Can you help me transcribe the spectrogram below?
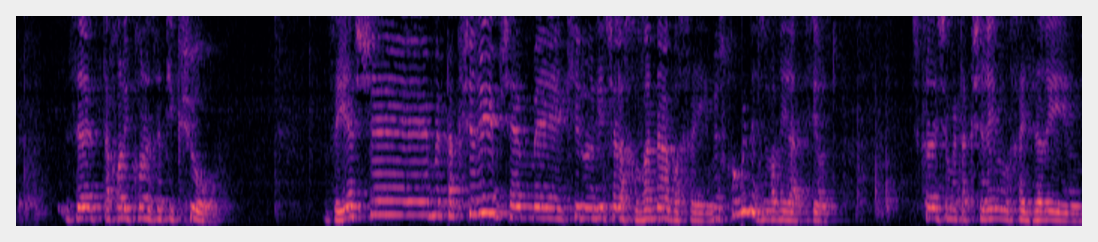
כן. זה, אתה יכול לקרוא לזה תקשור. ויש אה, מתקשרים שהם אה, כאילו נגיד של הכוונה בחיים, יש כל מיני וריאציות. יש כאלה שמתקשרים עם חייזרים,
